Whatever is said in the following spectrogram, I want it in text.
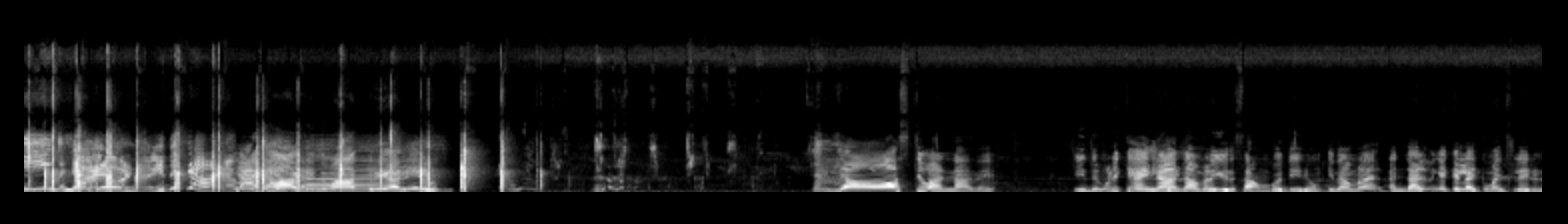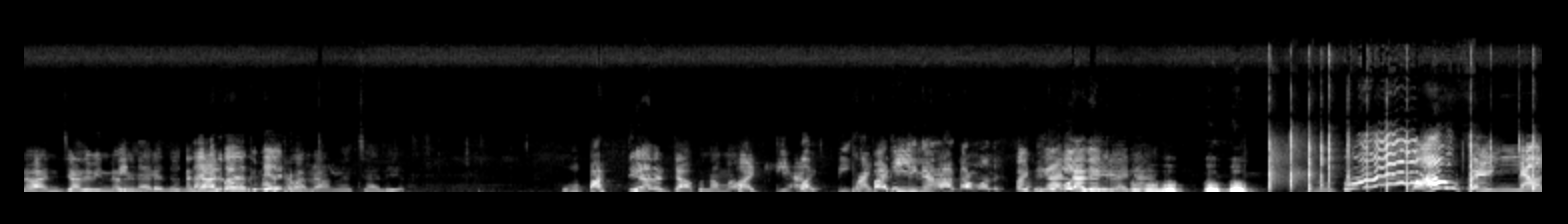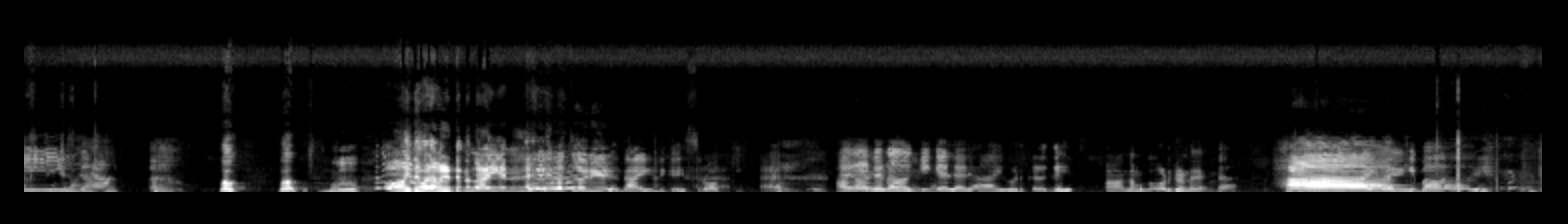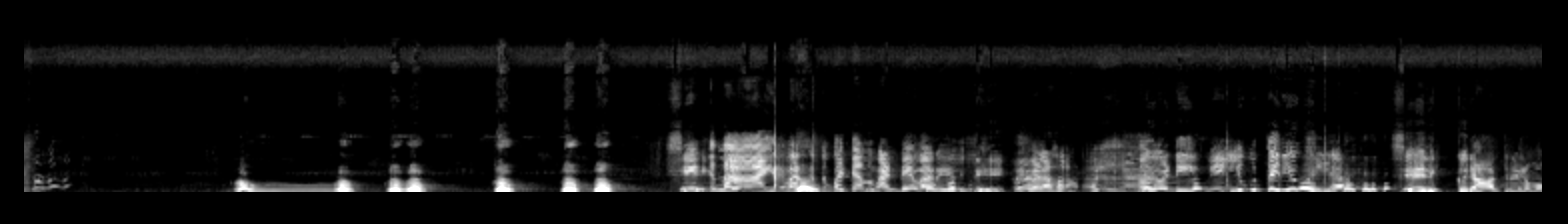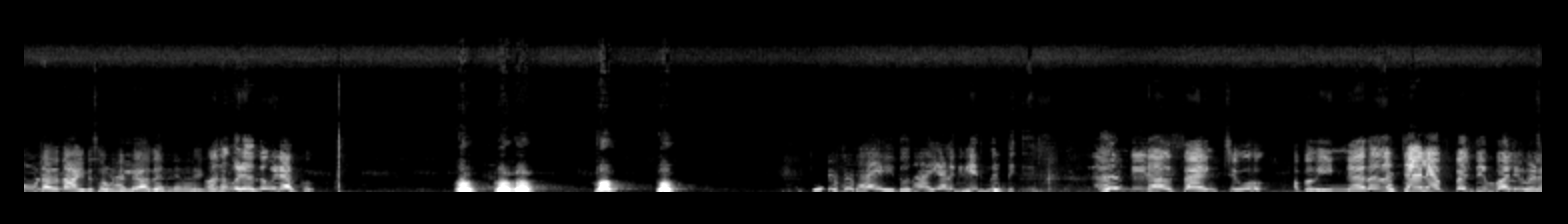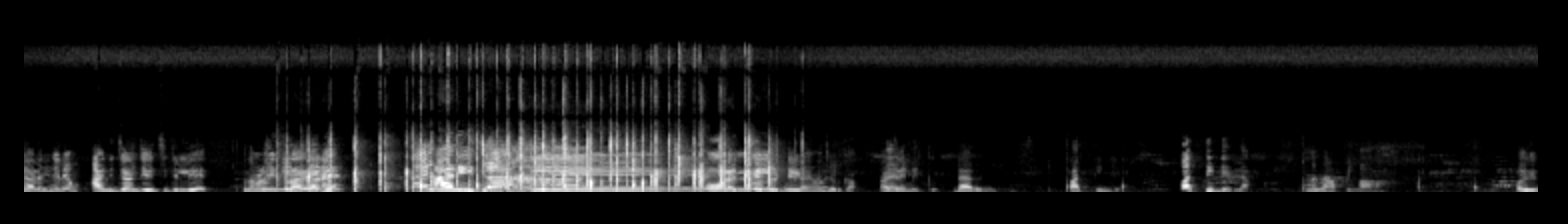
ഇത് ചാണകമുണ്ടോ? ഇത് ചാണകമുണ്ടോ? ആകെ ഇത് മാത്രമേ അറിയൂ ലാസ്റ്റ് വണ്ണാണ് ഇതും കൂടി കഴിഞ്ഞാൽ നമ്മൾ ഈ ഒരു സംഭവം തീരും. ഇത് നമ്മൾ എന്തായാലും നിങ്ങൾക്ക് എല്ലാവർക്കും മനസ്സിലായിട്ടുണ്ടാവും അഞ്ചാണ് വിന്നർ. എന്ന് വെച്ചാൽ ഓ പട്ടിയാണ് കേട്ടാ അപ്പൊ നമ്മ പട്ടി. പട്ടിനെ. ഓ ഇത് വീട്ടിൽ നിന്ന് നായി തന്നെ ഇവക്ക് ഒരു നായി ഉണ്ട് ഗൈസ് റോക്കി. റോക്കിക്ക് എല്ലാരും ഹായ് കൊടുക്കണം ആ നമുക്ക് കൊടുക്കണ്ടേ? ഹായ് റോക്കി ബൈ ശരിക്കും നായിനെ വർക്കത്ത് പറ്റാന്ന് പണ്ടേ പറയരുത് ഇവളാ. അതുകൊണ്ട് വലിയ പുത്തരിയൊന്നുമില്ല. ശരിക്കും രാത്രിയിലും മുമ്പുണ്ടാകുന്ന നായിന്റെ സൗണ്ട് ഇല്ല? അത് ഒന്നും കൂടി ഒന്നും കൂടി ആക്കും. അതാ ഏതോ നായി ആണെങ്കിൽ വരുന്നുണ്ട്. രണ്ടിടെ അവസാനിച്ചു. അപ്പൊ വിന്നർ എന്ന് വെച്ചാൽ എപ്പോഴത്തെയും പോലെ ഇവിടെ ചലഞ്ചിനും അനുജാൻ ജയിച്ചിട്ടില്ലേ? നമ്മളെ ഓളെന്നെ കൊടുക്കാം. പത്തിന്റെ. പത്തിന്റെ അല്ല. എന്നാ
